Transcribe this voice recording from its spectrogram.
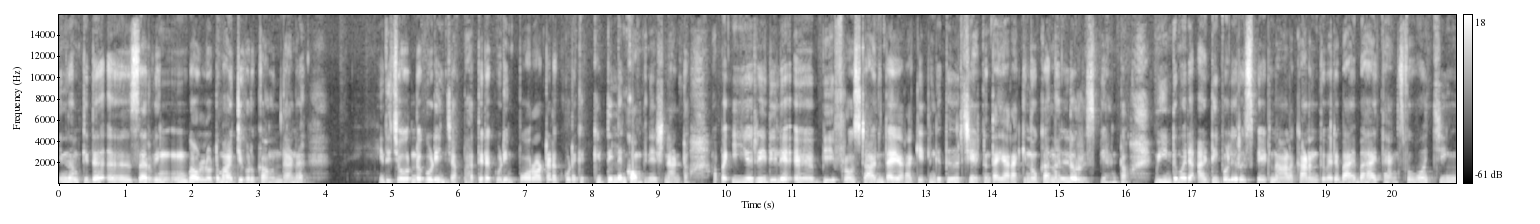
ഇനി നമുക്കിത് സെർവിങ് ബൗളിലോട്ട് മാറ്റി കൊടുക്കാവുന്നതാണ്. ഇത് ചോറിന്റെ കൂടെയും ചപ്പാത്തിയുടെ കൂടെയും പൊറോട്ടയുടെ കൂടെയൊക്കെ കിട്ടില്ല കോമ്പിനേഷനാണ് കേട്ടോ അപ്പോൾ ഈ ഒരു രീതിയിൽ ബീഫ് റോസ്റ്റ് ആരും തയ്യാറാക്കിയിട്ടില്ലെങ്കിൽ തീർച്ചയായിട്ടും തയ്യാറാക്കി നോക്കുക. നല്ലൊരു റെസിപ്പിയാണ് കേട്ടോ വീണ്ടും ഒരു അടിപൊളി റെസിപ്പി ആയിട്ട് നാളെ കാണുന്നത് വരെ. Bye bye thanks for watching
